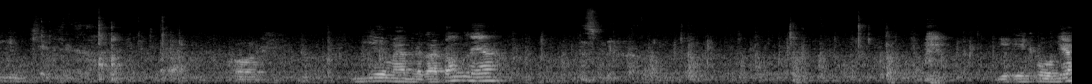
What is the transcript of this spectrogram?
ये नीचे की तरफ़। और ये मैं लगाता हूँ नया। ये एक हो गया।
